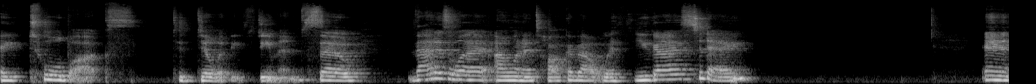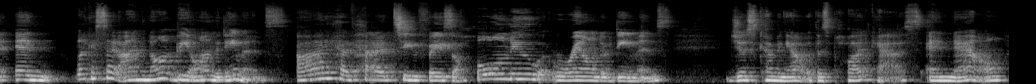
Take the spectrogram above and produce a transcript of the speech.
a toolbox to deal with these demons. So that is what I want to talk about with you guys today. And and like I said, I'm not beyond the demons. I have had to face a whole new round of demons just coming out with this podcast. And now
